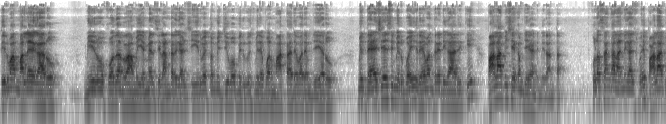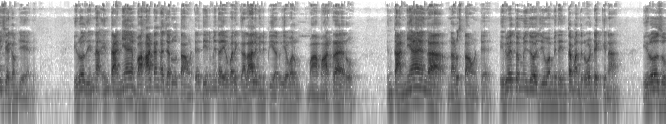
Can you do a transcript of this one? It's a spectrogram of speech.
తీర్మాన్ మల్లయ్య గారు మీరు కోదన్ ఎమ్మెల్సీలు అందరు కలిసి ఇరవై తొమ్మిది జీవో మీరు గురించి మీరు ఎవరు మాట్లాడు ఎవరు ఏం చేయరు. మీరు దయచేసి మీరు పోయి రేవంత్ రెడ్డి గారికి పాలాభిషేకం చేయండి మీరంతా. కుల సంఘాలు అన్ని కలిసిపోయి పాలాభిషేకం చేయండి. ఈరోజు ఇన్న ఇంత అన్యాయం బహాటంగా జరుగుతూ ఉంటే దీని మీద ఎవరి గలాలు వినిపించరు ఎవరు మా మాట్లాడారు. ఇంత అన్యాయంగా నడుస్తూ ఉంటే ఇరవై తొమ్మిదో జీవం మీద ఇంతమంది రోడ్డెక్కినా ఈరోజు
